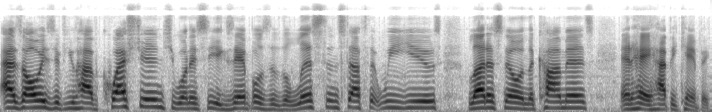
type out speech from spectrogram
As always, if you have questions, you want to see examples of the lists and stuff that we use, let us know in the comments. And hey, happy camping.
